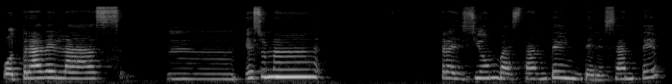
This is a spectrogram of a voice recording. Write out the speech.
Otra de las... Mm, es una tradición bastante interesante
